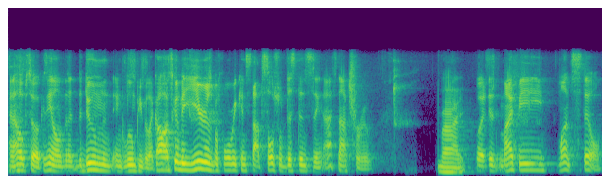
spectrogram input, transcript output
And I hope so, because you know the, the doom and gloom people are like, oh, it's going to be years before we can stop social distancing. That's not true, right. but it might be months still.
